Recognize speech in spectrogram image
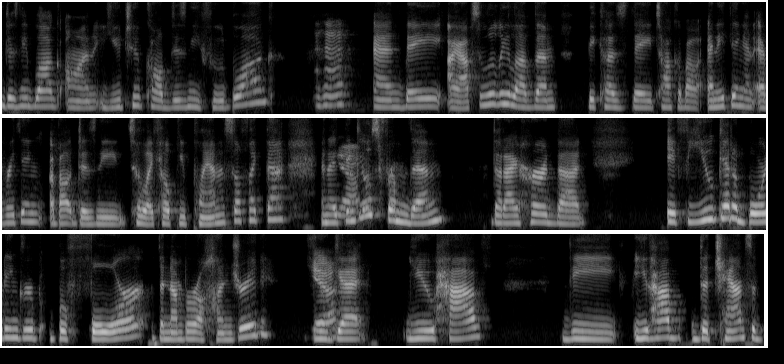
disney blog on youtube called disney food blog. Mhm. and they i absolutely love them because they talk about anything and everything about disney to like help you plan and stuff like that. And i think it was from them that i heard that if you get a boarding group before the number 100 you Yeah. get you have the you have the chance of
